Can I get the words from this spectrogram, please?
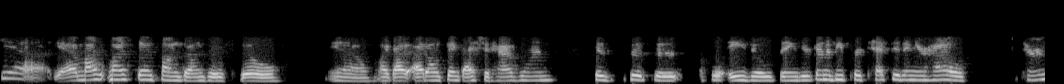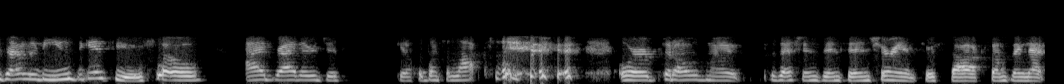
yeah, yeah. My my stance on guns is still, you know, like I, I don't think I should have one because the the whole age old thing. You're going to be protected in your house. Turns out it'll be used against you. So I'd rather just get a whole bunch of locks or put all of my possessions into insurance or stock, something that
